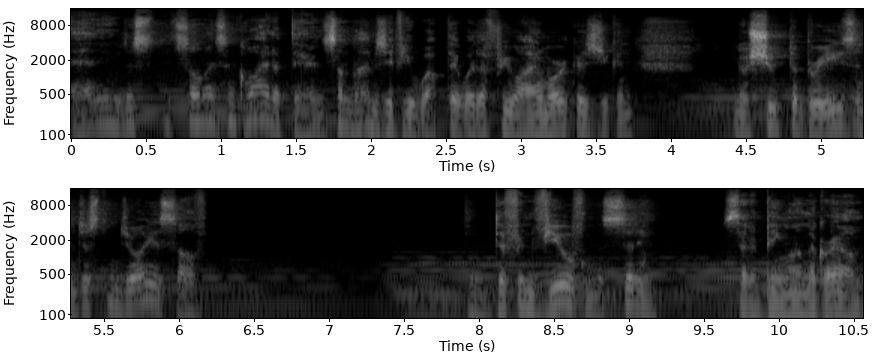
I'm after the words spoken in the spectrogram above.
and you just it's so nice and quiet up there. And sometimes if you're up there with a few iron workers, you can, you know, shoot the breeze and just enjoy yourself. A different view from the city instead of being on the ground.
